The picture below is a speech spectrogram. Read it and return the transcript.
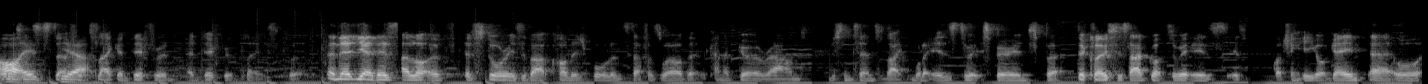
all oh, it's, stuff. Yeah. It's like a different a different place. But and then yeah, there's a lot of, of stories about college ball and stuff as well that kind of go around just in terms of like what it is to experience. But the closest I've got to it is is watching He Got Game, uh, or,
